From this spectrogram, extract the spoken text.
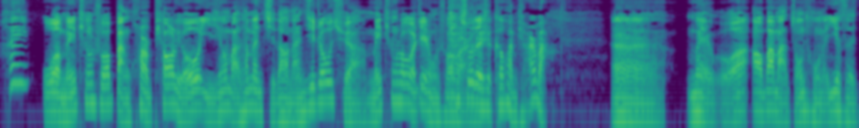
嘿，我没听说板块漂流已经把他们挤到南极洲去啊，没听说过这种说法。他说的是科幻片儿吧？呃，美国奥巴马总统的意思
